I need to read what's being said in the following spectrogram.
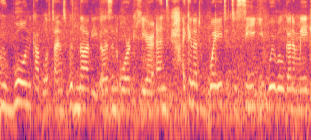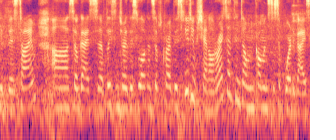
we won a couple of times with Navi as an org here and I cannot wait to see if we will gonna make it this time. Uh, so guys, uh, please enjoy this vlog and subscribe this YouTube channel. Write something down in comments to support the guys.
